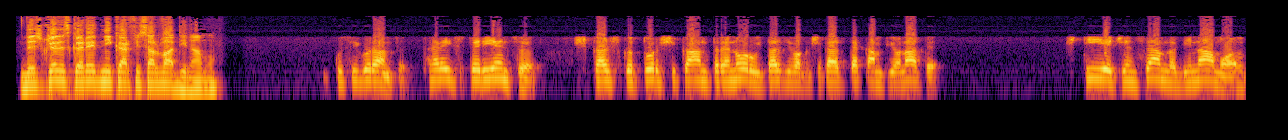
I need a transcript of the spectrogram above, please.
Deci credeți că Rednic ar fi salvat Dinamo? Cu siguranță. Are experiență. și ca jucător și ca antrenor, uitați-vă că și ca atâtea campionate. Știe ce înseamnă Dinamo.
